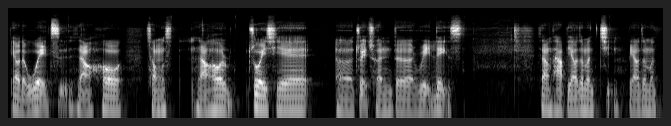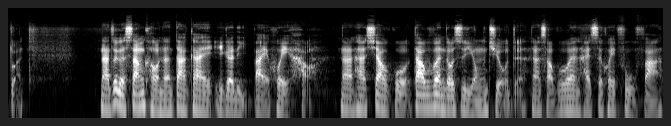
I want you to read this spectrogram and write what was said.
要的位置，然后从然后做一些呃嘴唇的 release，让它不要这么紧，不要这么短。那这个伤口呢，大概一个礼拜会好。那它效果大部分都是永久的，那少部分还是会复发。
